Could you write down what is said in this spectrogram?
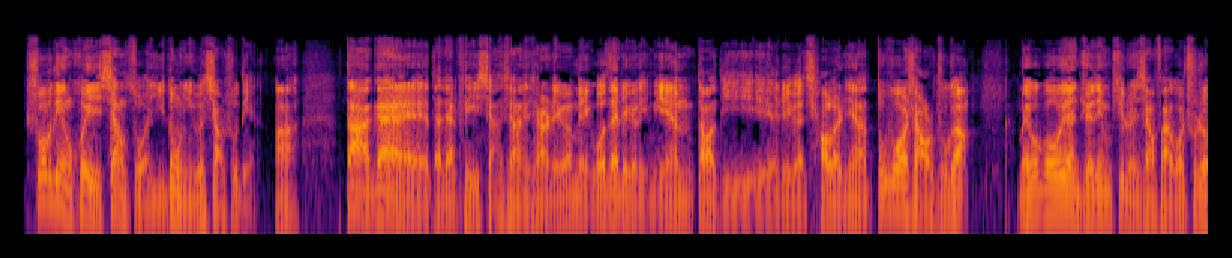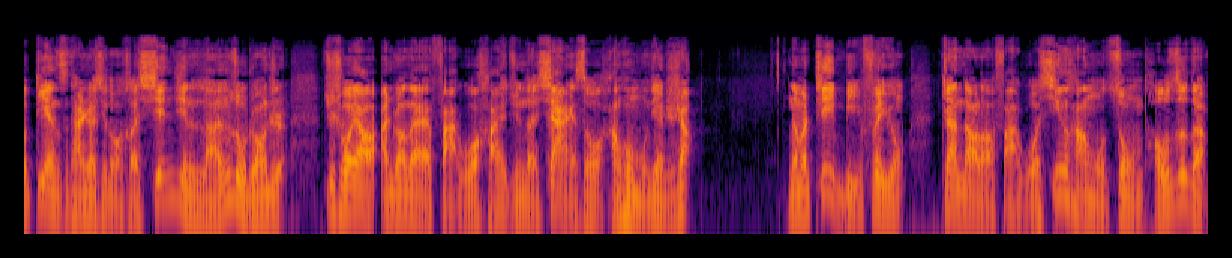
说不定会向左移动一个小数点啊，大概大家可以想象一下，这个美国在这个里面到底这个敲了人家多少竹杠？美国国务院决定批准向法国出售电磁弹射系统和先进拦阻装置，据说要安装在法国海军的下一艘航空母舰之上。那么这笔费用占到了法国新航母总投资的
